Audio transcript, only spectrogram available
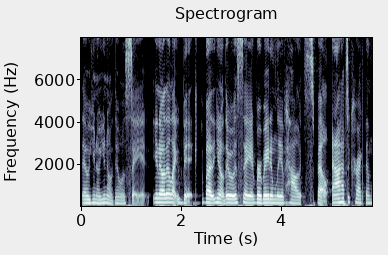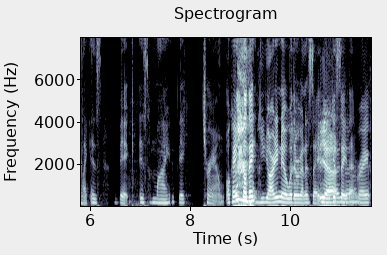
they would, you know, you know, they would say it. You know, they're like big, but you know, they would say it verbatimly of how it's spelled, and I had to correct them like, "Is big is my big tram?" Okay, so they you already knew what they were gonna say. Yeah, you could say that, right?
